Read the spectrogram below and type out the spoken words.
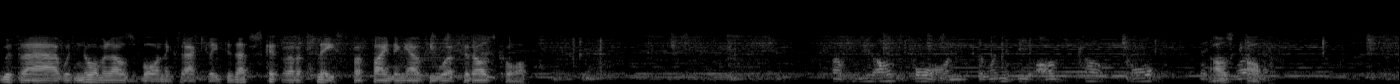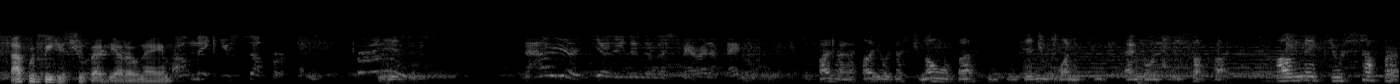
with uh, with Norman Osborn exactly? Did that just get replaced for finding out he worked at Oscorp? Well, if you Osborn, so wouldn't it be Oscorp? Oscorp. Work That would be his superhero name. I'll make you suffer. Jesus. Now you're getting into the spirit of things. Spider-Man, I thought you were just a normal person who didn't want anyone to suffer. I'll make you suffer.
